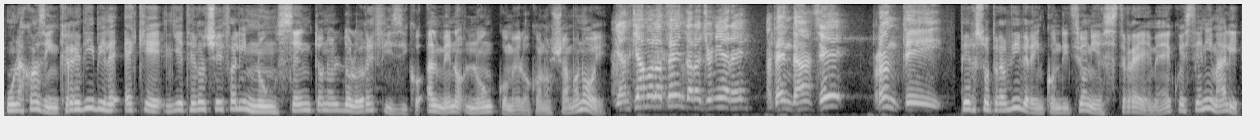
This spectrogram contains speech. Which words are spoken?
Una cosa incredibile è che gli eterocefali non sentono il dolore fisico, almeno non come lo conosciamo noi. Piantiamo la tenda, ragioniere? La tenda? Sì. Pronti? Per sopravvivere in condizioni estreme, questi animali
